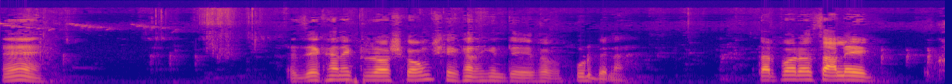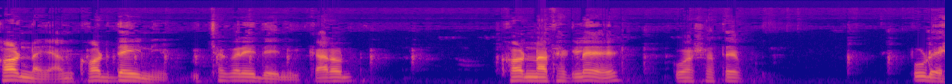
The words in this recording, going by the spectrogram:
হ্যাঁ? যেখানে একটু রস কম, সেখানে কিন্তু এভাবে পুড়বে না। তারপরে চালে খড় নাই, আমি খড় দেইনি, ইচ্ছা করেই দেইনি। কারণ খড় না থাকলে কুয়াশাতে পুড়ে।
